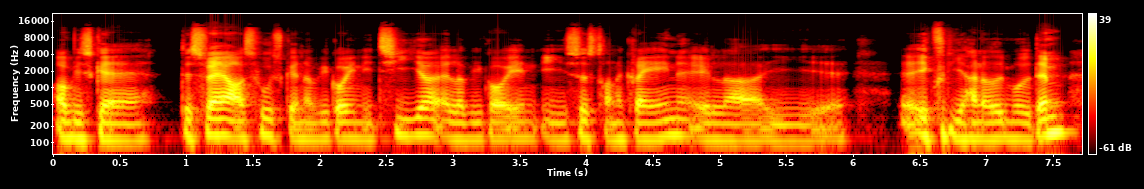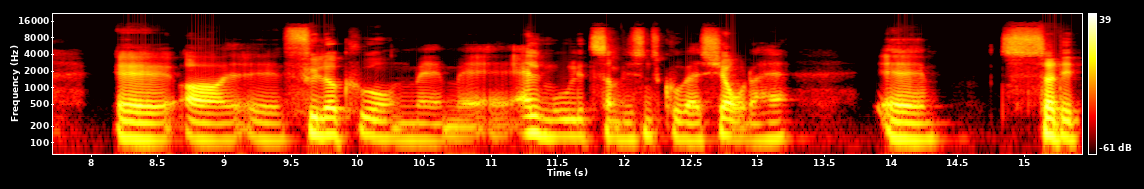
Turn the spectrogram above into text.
Og vi skal desværre også huske, når vi går ind i tiger, eller vi går ind i Søstrene Grene, eller i, øh, ikke fordi jeg har noget imod dem, øh, og øh, fylder kurven med, med alt muligt, som vi synes kunne være sjovt at have. Øh, så det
